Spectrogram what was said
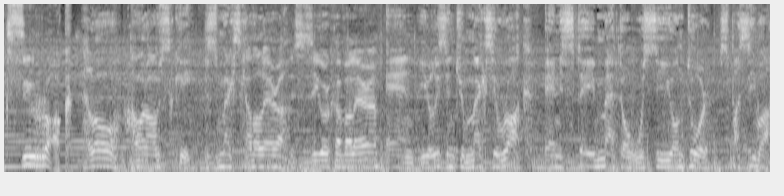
Макси Рок. Hello, Хабаровский. This is Max Cavalera. This is Igor Cavalera. And you listen to Maxi Rock and stay metal. We'll see you on tour. Спасибо.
